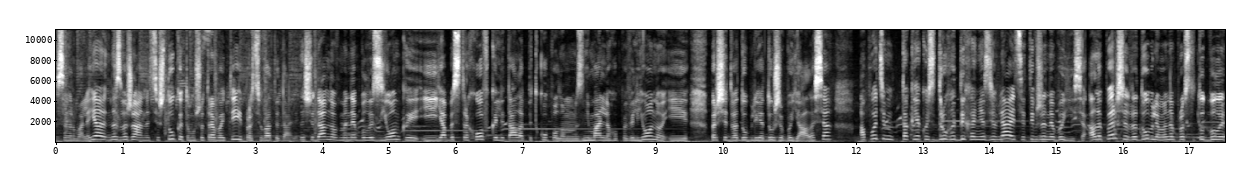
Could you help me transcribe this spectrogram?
все нормально. Я не зважаю на ці штуки, тому що треба йти і працювати далі. Нещодавно в мене були зйомки, і я без страховки літала під куполом знімального павільйону. І перші два дублі я дуже боялася. А потім так якось друге дихання з'являється, і ти вже не боїшся. Але перші два дубля в мене просто тут були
